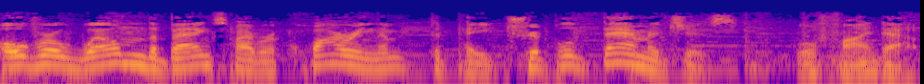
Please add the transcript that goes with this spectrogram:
overwhelm the banks by requiring them to pay triple damages? We'll find out.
